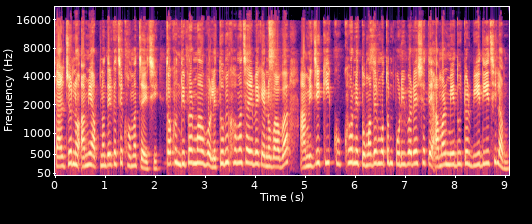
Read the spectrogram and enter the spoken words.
তার জন্য আমি আপনাদের কাছে ক্ষমা চাইছি। তখন দীপার মা বলে, তুমি ক্ষমা চাইবে কেন বাবা? আমি যে কি কুক্ষণে তোমাদের মতন পরিবারের সাথে আমার মেয়ে দুটোর বিয়ে দিয়েছিলাম?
